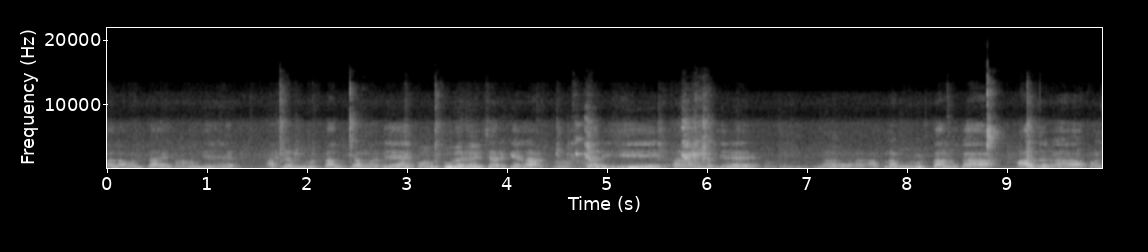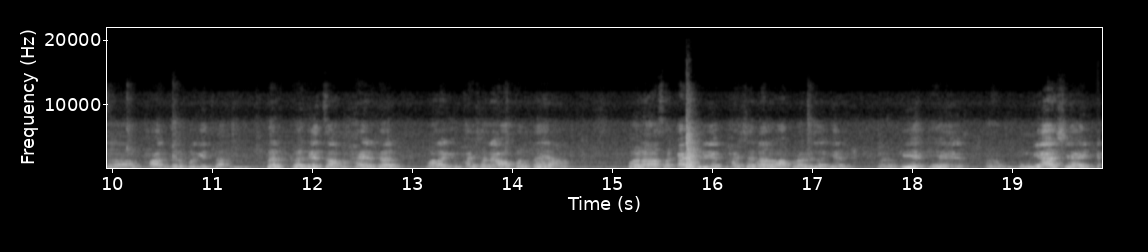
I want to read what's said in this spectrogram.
कलावंत आहेत. म्हणजे आपल्या मुरुड तालुक्यामध्ये भरपूर जर आहेत. विचार केला. तर हे अ, म्हणजे अ, आपला मुरुड तालुका हा जर आपण भाग जर बघितला. तर कलेचा माहेरघर मला की भाषा नाही वापरता हा. पण असं काहीतरी एक भाषा त्याला. वापरावी लागेल. की एक हे भूमी अशी आहे की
